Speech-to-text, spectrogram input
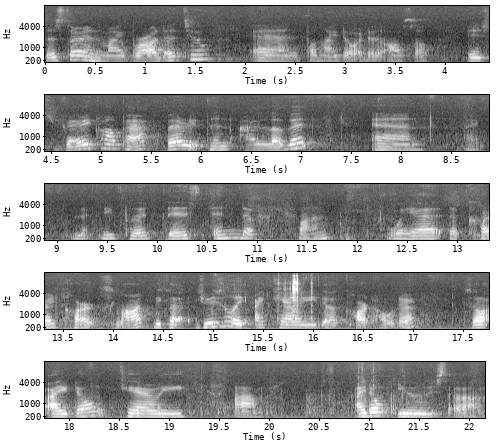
sister and my brother too and for my daughter also. It's very compact very thin. I love it. And I, let me put this in the front where the credit card slot because usually I carry the card holder. So I don't carry um, I don't use um,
